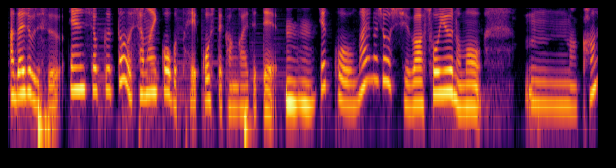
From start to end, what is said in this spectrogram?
あ大丈夫です。転職と社内公募と並行して考えてて。うんうん。結構前の上司はそういうのもうーんまあ寛容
